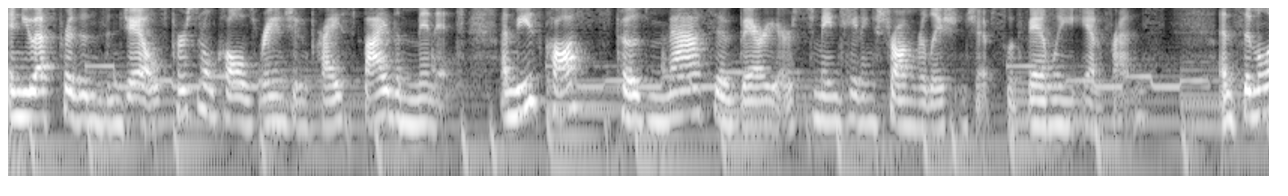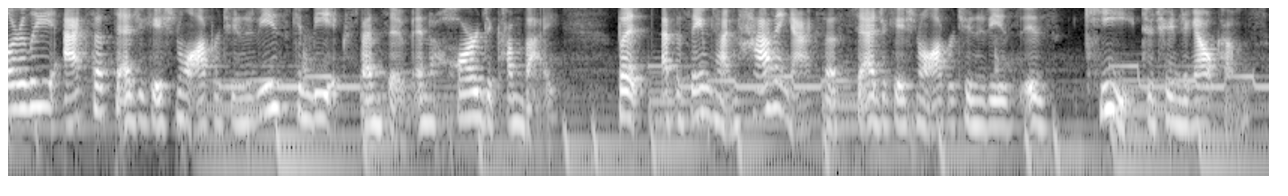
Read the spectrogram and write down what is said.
In US prisons and jails, personal calls range in price by the minute, and these costs pose massive barriers to maintaining strong relationships with family and friends. And similarly, access to educational opportunities can be expensive and hard to come by. But at the same time, having access to educational opportunities is key to changing outcomes.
